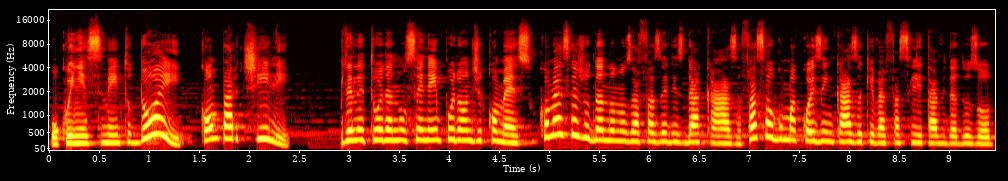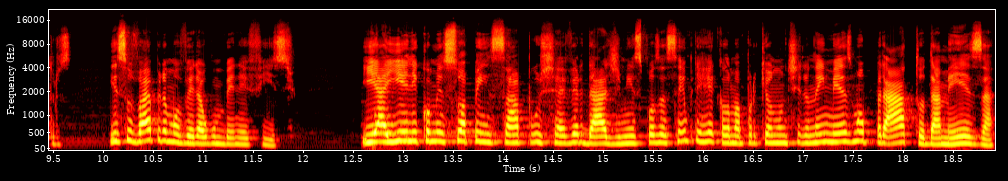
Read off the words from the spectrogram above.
o conhecimento. Doe, compartilhe. Preletora, não sei nem por onde começo. Comece ajudando nos afazeres da casa. Faça alguma coisa em casa que vai facilitar a vida dos outros. Isso vai promover algum benefício. E aí ele começou a pensar: puxa, é verdade, minha esposa sempre reclama porque eu não tiro nem mesmo o prato da mesa.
